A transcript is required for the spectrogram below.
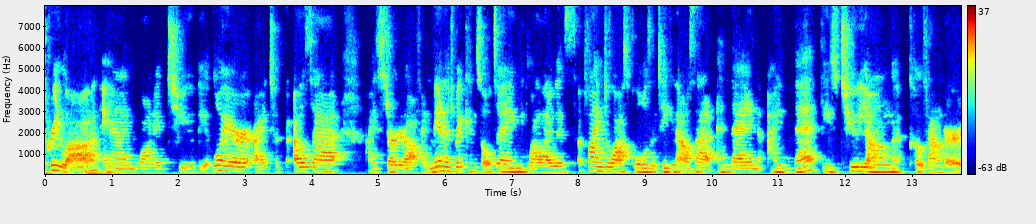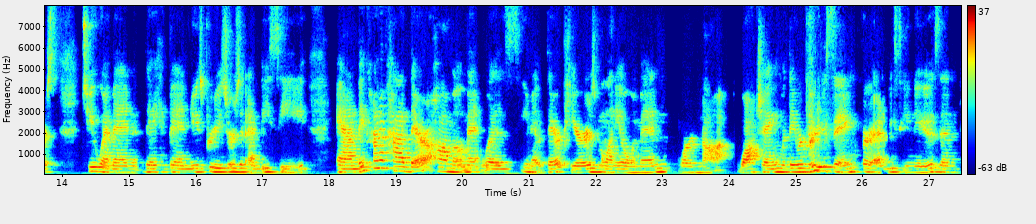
pre law and wanted to be a lawyer. I took the LSAT. I started off in management consulting while I was applying to law schools and taking the LSAT. And then I met these two young co founders, two women. They had been news producers at NBC. And they kind of had their aha moment was, you know, their peers, millennial women, were not watching what they were producing for NBC News. And,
